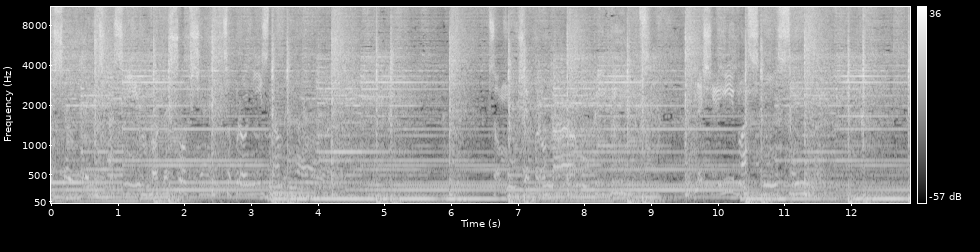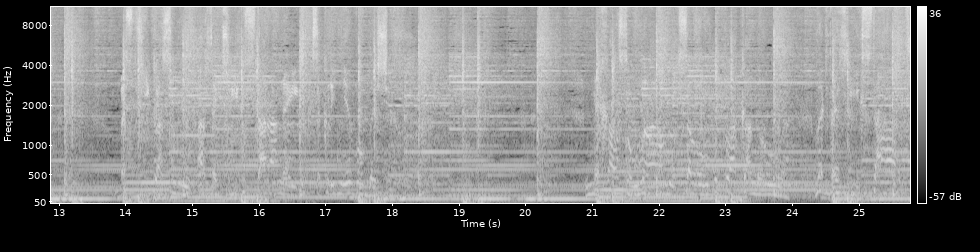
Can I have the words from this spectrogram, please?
odešel pryč a s ním odešlo vše, co pro ní znamená. Co může pro nám být víc, než její vlastní syn. Bez příkazů a řečí staranej se klidně obešel. Nechal svou mámu celou uplakanou ve dveřích stát.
